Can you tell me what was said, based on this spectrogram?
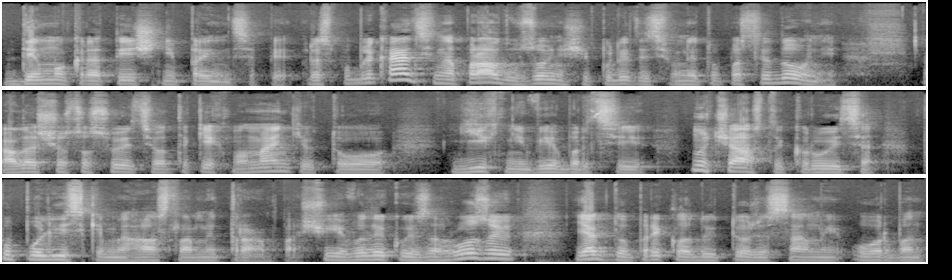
демократичні принципи. Республіканці, направду, в зовнішній політиці вони то послідовні. Але що стосується таких моментів, то їхні виборці ну, часто керуються популістськими гаслами Трампа, що є великою загрозою, як, до прикладу, той же самий Орбан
